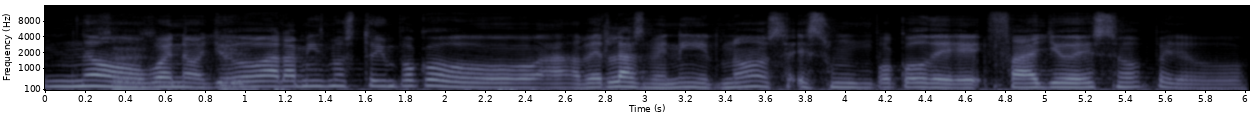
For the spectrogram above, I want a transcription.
No, ¿Sabes? bueno, Que- yo ahora mismo estoy un poco a verlas venir, ¿no? Es- un poco de fallo eso, pero,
